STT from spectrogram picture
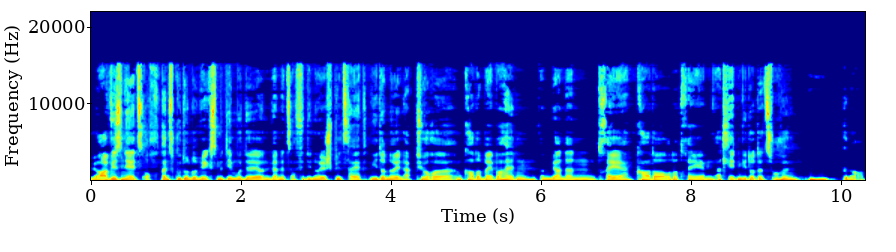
ja, wir sind ja jetzt auch ganz gut unterwegs mit dem Modell und werden jetzt auch für die neue Spielzeit wieder neun Akteure im Kader beibehalten und werden dann drei Kader oder drei Athleten wieder dazuholen. Mhm. Genau.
